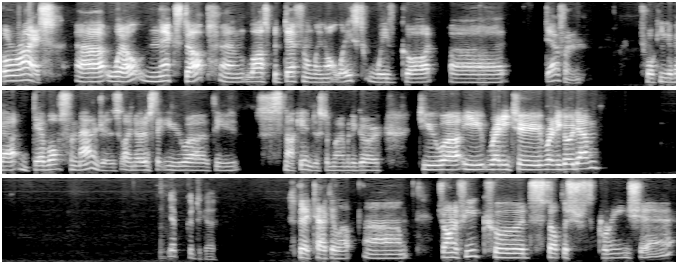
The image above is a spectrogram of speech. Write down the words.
All right. Uh, well, next up, and last but definitely not least, we've got uh, Davin talking about DevOps for managers. I noticed that you uh, that you snuck in just a moment ago. Do you uh, are you ready to ready to go, Davin? Yep, good to go. Spectacular. Um, John, if you could stop the screen share.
